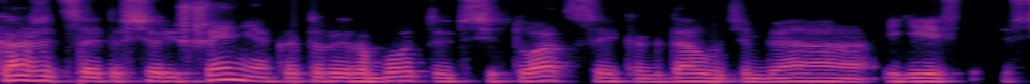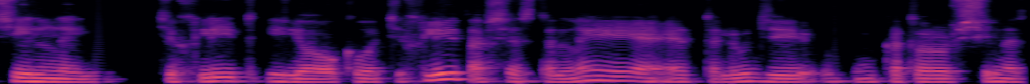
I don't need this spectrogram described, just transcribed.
кажется, это все решения, которые работают в ситуации, когда у тебя есть сильный техлит или около техлит, а все остальные – это люди, которые сильно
